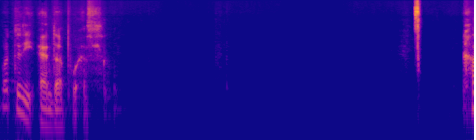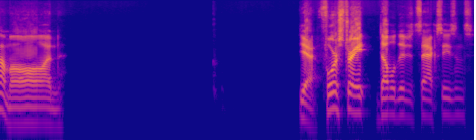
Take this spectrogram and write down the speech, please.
what did he end up with? Come on. Yeah, four straight double digit sack seasons.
